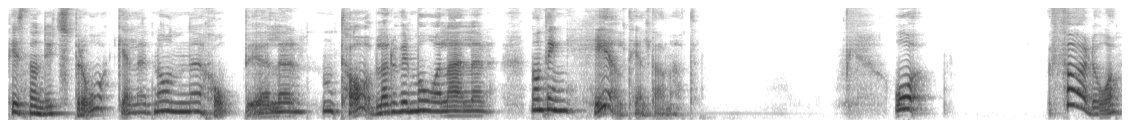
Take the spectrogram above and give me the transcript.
Finns det något nytt språk eller någon hobby eller någon tavla du vill måla eller någonting helt, helt annat? Och för då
